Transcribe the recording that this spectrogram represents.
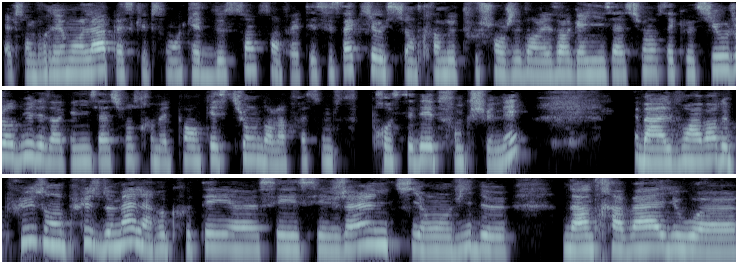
elles sont vraiment là parce qu'elles sont en quête de sens, en fait. Et c'est ça qui est aussi en train de tout changer dans les organisations. C'est que si aujourd'hui, les organisations se remettent pas en question dans leur façon de procéder et de fonctionner, eh ben, elles vont avoir de plus en plus de mal à recruter euh, ces, ces, jeunes qui ont envie de d'un travail où euh,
